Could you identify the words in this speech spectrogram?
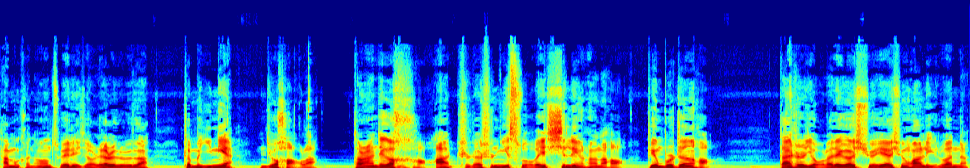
他们可能嘴里就是这么一念你就好了。当然，这个好啊，指的是你所谓心灵上的好。并不是真好，但是有了这个血液循环理论呢，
